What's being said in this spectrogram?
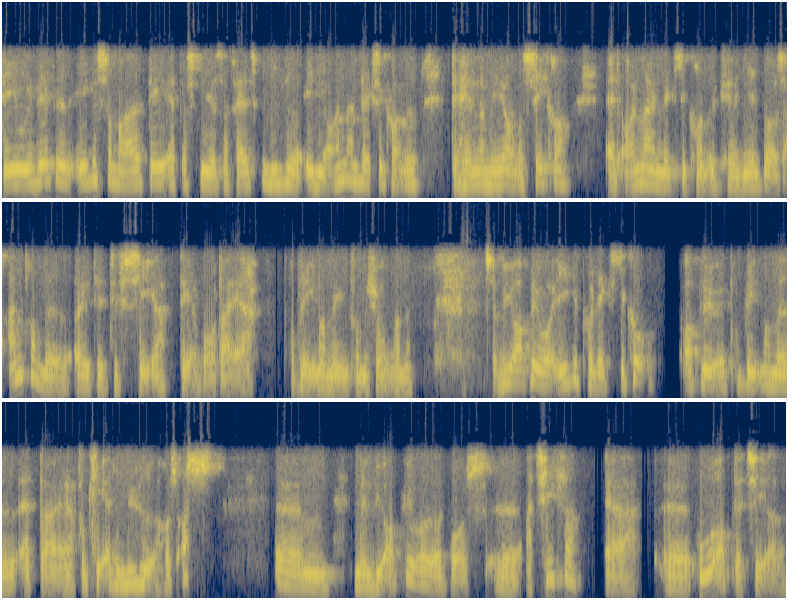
det er jo i virkeligheden ikke så meget det, at der sniger sig falske nyheder ind i online-leksikonet. Det handler mere om at sikre, at online-leksikonet kan hjælpe os andre med at identificere der, hvor der er problemer med informationerne. Så vi oplever ikke på Lex.dk oplever problemer med, at der er forkerte nyheder hos os. Øhm, men vi oplever at vores øh, artikler er øh, uopdaterede,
